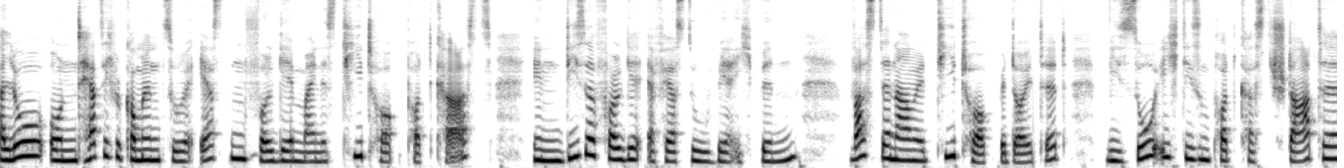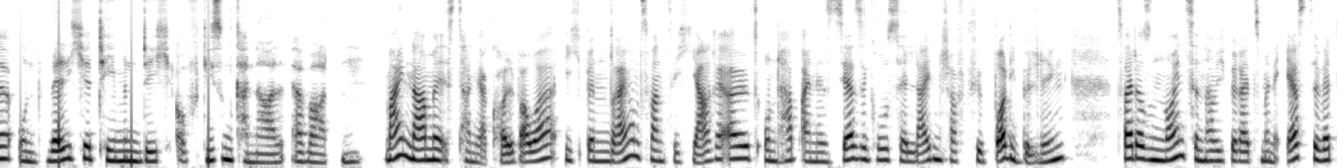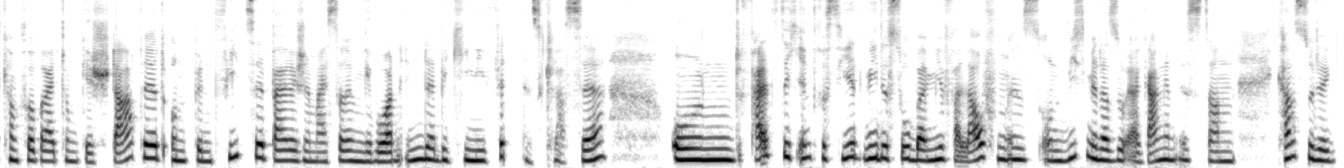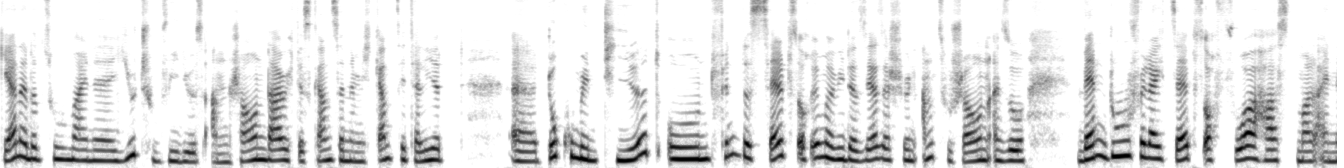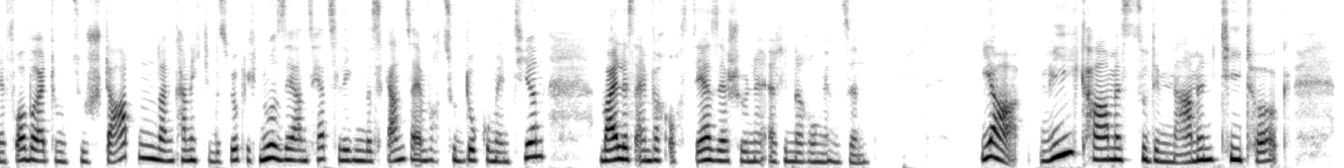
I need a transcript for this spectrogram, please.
Hallo und herzlich willkommen zur ersten Folge meines Tea Talk Podcasts. In dieser Folge erfährst du, wer ich bin, was der Name Tea Talk bedeutet, wieso ich diesen Podcast starte und welche Themen dich auf diesem Kanal erwarten. Mein Name ist Tanja Kollbauer. Ich bin 23 Jahre alt und habe eine sehr, sehr große Leidenschaft für Bodybuilding. 2019 habe ich bereits meine erste Wettkampfvorbereitung gestartet und bin Vize-Bayerische Meisterin geworden in der Bikini-Fitness-Klasse. Und falls dich interessiert, wie das so bei mir verlaufen ist und wie es mir da so ergangen ist, dann kannst du dir gerne dazu meine YouTube-Videos anschauen. Da habe ich das Ganze nämlich ganz detailliert äh, dokumentiert und finde es selbst auch immer wieder sehr, sehr schön anzuschauen. Also wenn du vielleicht selbst auch vorhast, mal eine Vorbereitung zu starten, dann kann ich dir das wirklich nur sehr ans Herz legen, das Ganze einfach zu dokumentieren, weil es einfach auch sehr, sehr schöne Erinnerungen sind. Ja, wie kam es zu dem Namen Tea Talk?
